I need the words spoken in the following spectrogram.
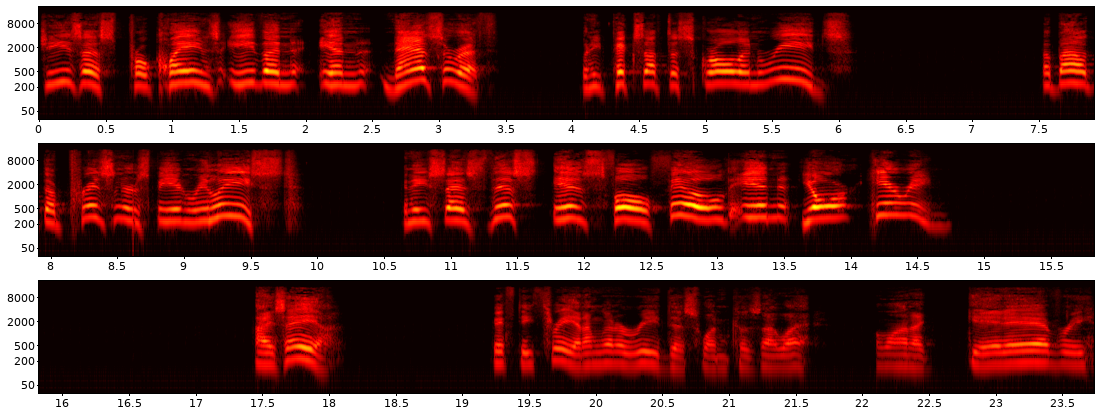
Jesus proclaims even in Nazareth when he picks up the scroll and reads about the prisoners being released. And he says, This is fulfilled in your hearing. Isaiah 53, and I'm going to read this one because I, I want to get every,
